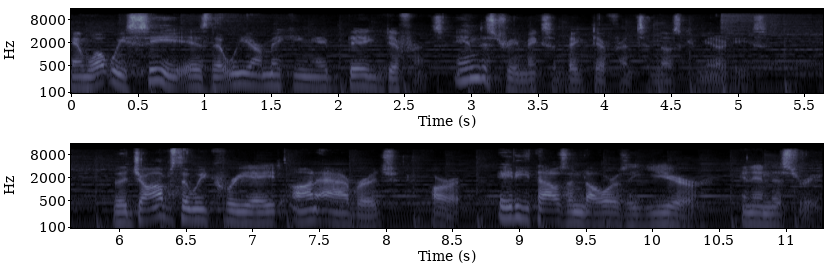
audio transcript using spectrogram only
And what we see is that we are making a big difference. Industry makes a big difference in those communities. The jobs that we create on average are $80,000 a year in industry.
